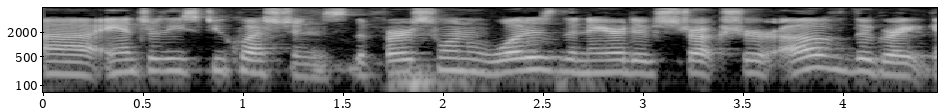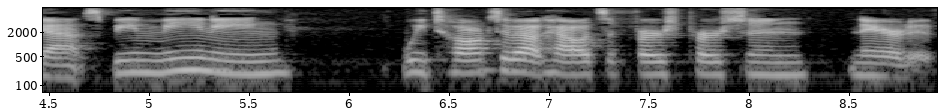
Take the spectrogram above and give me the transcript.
uh, answer these two questions. The first one What is the narrative structure of The Great Gatsby? Meaning, we talked about how it's a first person narrative.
